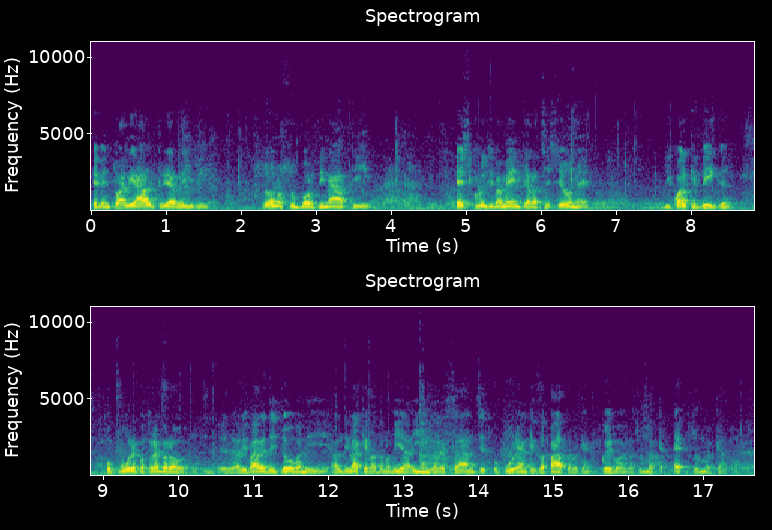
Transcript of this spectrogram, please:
eventuali altri arrivi sono subordinati esclusivamente alla cessione di qualche big? Oppure potrebbero eh, arrivare dei giovani al di là che vadano via Ingler, Sanchez oppure anche Zapata perché anche quello sul è sul mercato.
